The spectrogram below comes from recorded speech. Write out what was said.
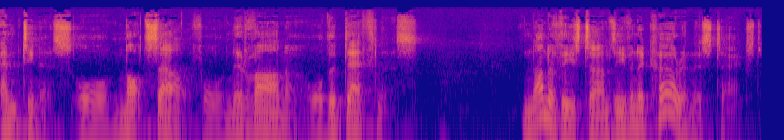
emptiness or not self or nirvana or the deathless. None of these terms even occur in this text.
